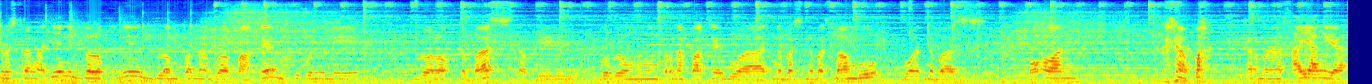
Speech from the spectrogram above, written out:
Terus terang aja ini golok ini belum pernah gua pakai meskipun ini golok tebas tapi gue belum pernah pakai buat nebas-nebas bambu buat nebas pohon. Kenapa? Karena sayang ya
